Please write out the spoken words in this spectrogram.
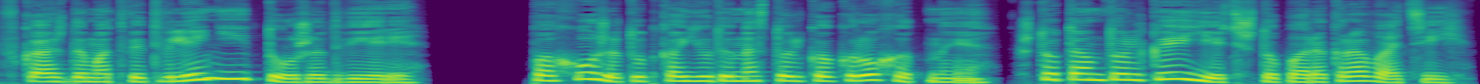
В каждом ответвлении тоже двери. Похоже, тут каюты настолько крохотные, что там только и есть что пара кроватей.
